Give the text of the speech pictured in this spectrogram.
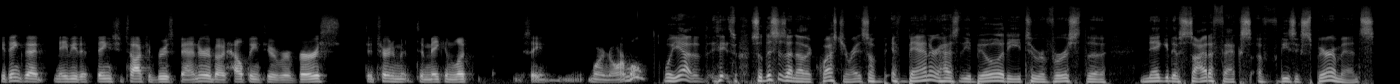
you think that maybe the thing should talk to Bruce Banner about helping to reverse the tournament to make him look say more normal? Well, yeah. So this is another question, right? So if Banner has the ability to reverse the negative side effects of these experiments,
